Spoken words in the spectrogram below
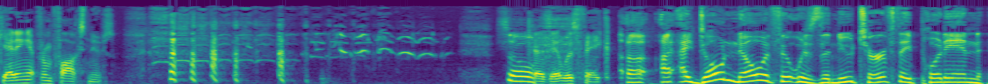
getting it from Fox News so because it was fake. uh, I, I don't know if it was the new turf they put in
